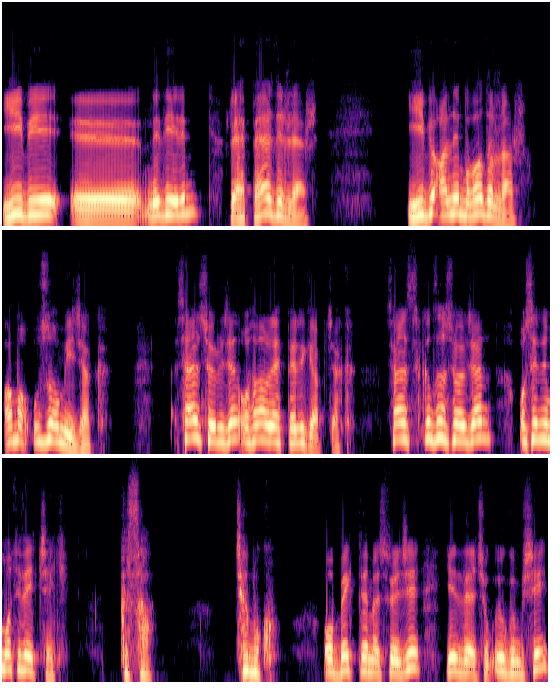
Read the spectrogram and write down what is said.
İyi bir e, ne diyelim rehberdirler. İyi bir anne babadırlar. Ama uzamayacak. Sen söyleyeceksin o sana rehberlik yapacak. Sen sıkıntını söyleyeceksin, o seni motive edecek. Kısa, çabuk. O bekleme süreci yedilere çok uygun bir şey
